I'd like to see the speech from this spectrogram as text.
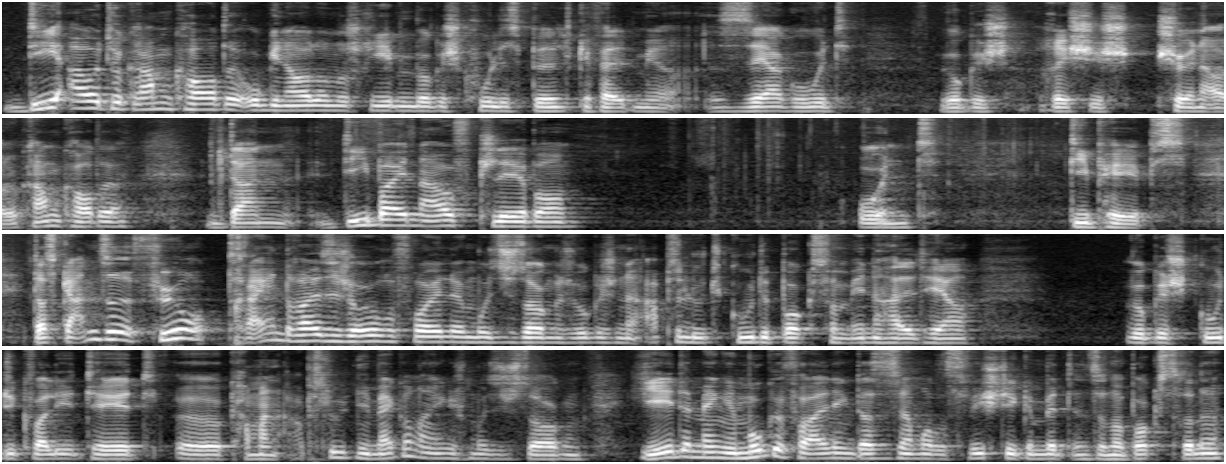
Die Autogrammkarte, original unterschrieben, wirklich cooles Bild, gefällt mir sehr gut. Wirklich richtig schöne Autogrammkarte. Dann die beiden Aufkleber und die Papes. Das Ganze für 33 Euro, Freunde, muss ich sagen, ist wirklich eine absolut gute Box vom Inhalt her wirklich gute Qualität, äh, kann man absolut nicht meckern eigentlich, muss ich sagen. Jede Menge Mucke, vor allen Dingen, das ist ja immer das Wichtige mit in so einer Box drin.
